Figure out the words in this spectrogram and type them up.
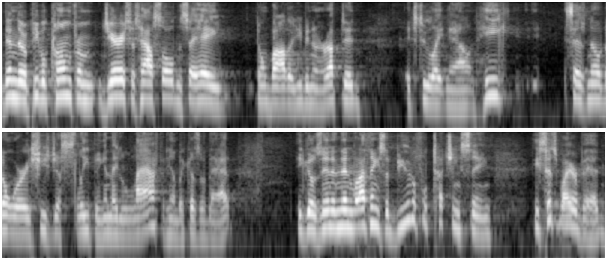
then the people come from Jairus' household and say, Hey, don't bother, you've been interrupted. It's too late now. And he says, No, don't worry, she's just sleeping. And they laugh at him because of that. He goes in, and then what I think is a beautiful, touching scene, he sits by her bed,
